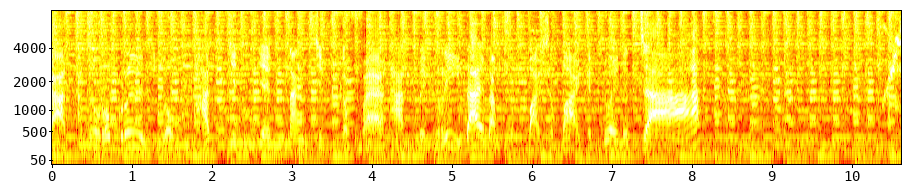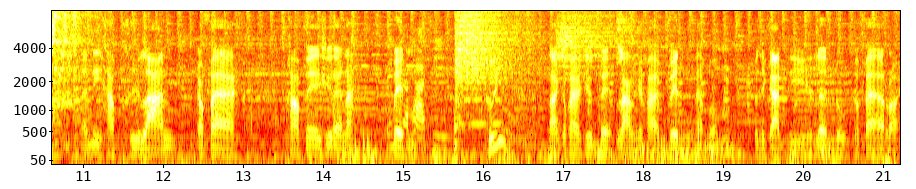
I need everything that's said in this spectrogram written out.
กาศอันร่มรื่น ลมพัดเย็นๆนั่งจิบกาแฟทานเบเกอรี่ได้แบบสบายๆกันด้วยนะจ๊ะและนี่ครับคือร้านกาแฟคาเฟ่ชื่ออะไรนะเบนจะพาทีเฮ้ยร้านกาแฟชื่อเบนร้านกาแฟเบนครับผม บรรยากาศดีเลิศดูกาแฟอร่อย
